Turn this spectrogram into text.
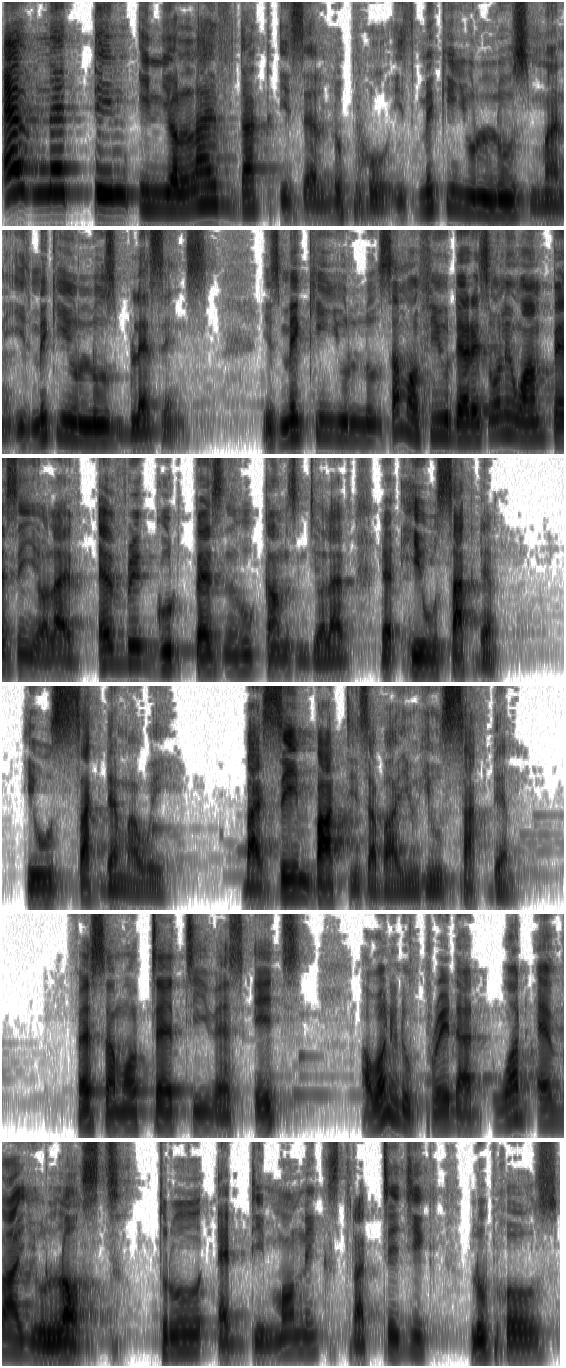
Anything in your life that is a loophole is making you lose money, is making you lose blessings, is making you lose. Some of you, there is only one person in your life. Every good person who comes into your life, that he will suck them. He will suck them away. By saying bad things about you, he will suck them. First Samuel 30, verse 8. I want you to pray that whatever you lost through a demonic strategic loopholes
